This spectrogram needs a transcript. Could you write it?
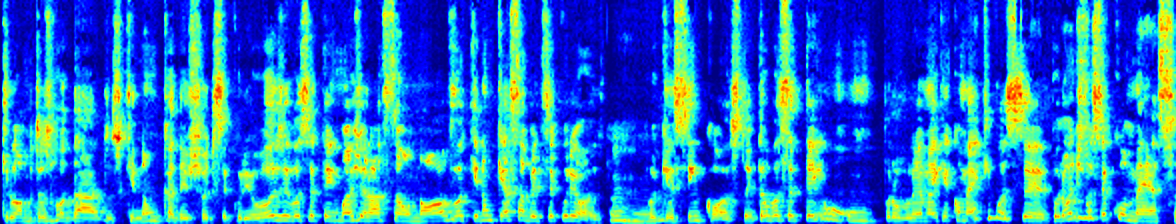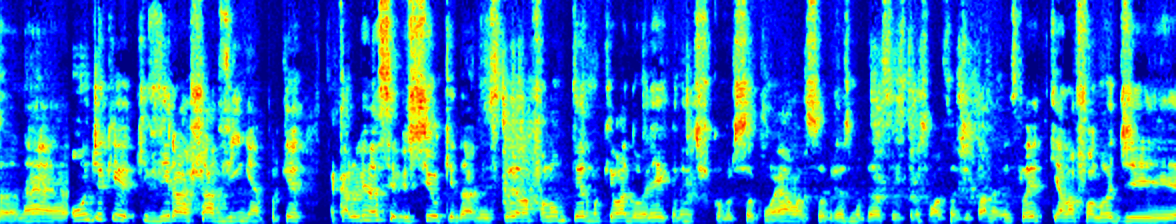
quilômetros rodados que nunca deixou de ser curioso e você tem uma geração nova que não quer saber de ser curioso, uhum. porque se encosta. Então você tem um, um, problema aí que é como é que você, por onde você começa, né? Onde que, que vira a chavinha? Porque a Carolina Seviciuk da Nestlé, ela falou um termo que eu adorei quando a gente conversou com ela sobre as mudanças de transformação digital na Nestlé, que ela falou de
